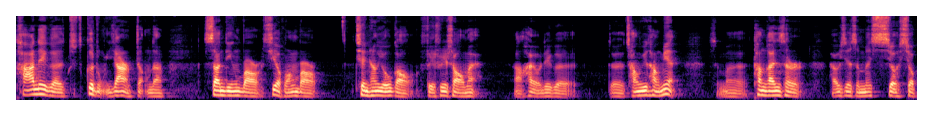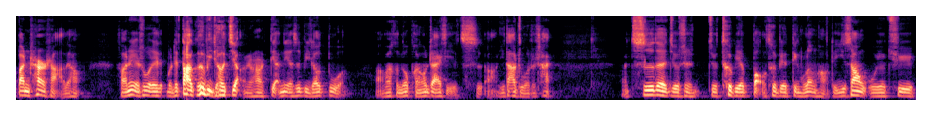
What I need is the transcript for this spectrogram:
他那个各种一样整的，三丁包、蟹黄包、千层油糕、翡翠烧麦啊，还有这个呃长鱼汤面，什么汤干丝儿，还有一些什么小小拌菜啥的哈。反正也是我这我这大哥比较讲究哈，点的也是比较多啊，完很多朋友在一起吃啊，一大桌子菜，啊，吃的就是就特别饱，特别顶愣哈。这一上午又去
